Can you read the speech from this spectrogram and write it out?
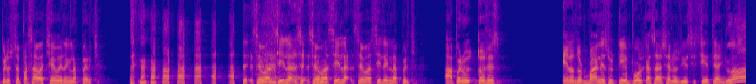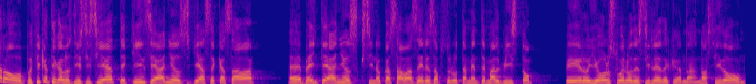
pero se pasaba chévere en la percha. se, vacila, se, vacila, se vacila en la percha. Ah, pero entonces era normal en su tiempo casarse a los 17 años. Claro, pues fíjate que a los 17, 15 años ya se casaba. 20 eh, años, si no casabas, eres absolutamente mal visto. Pero yo suelo decirle de que no, no ha sido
